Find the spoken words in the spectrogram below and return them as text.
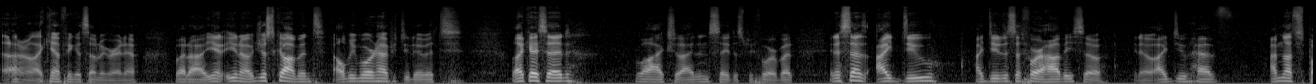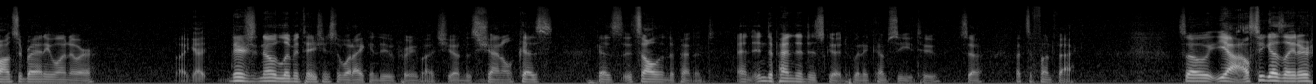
I don't know, I can't think of something right now. But, uh, you, you know, just comment. I'll be more than happy to do it. Like I said, well, actually, I didn't say this before, but in a sense, I do, I do this for a hobby, so, you know, I do have, I'm not sponsored by anyone or like, I, there's no limitations to what I can do pretty much on this channel because because it's all independent. And independent is good when it comes to YouTube. So that's a fun fact. So yeah, I'll see you guys later,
